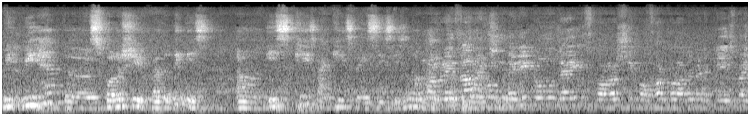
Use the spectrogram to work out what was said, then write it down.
we, we have the scholarship but the thing is um, it's case by case basis. It's not like a financial. Many scholarship offer a case by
